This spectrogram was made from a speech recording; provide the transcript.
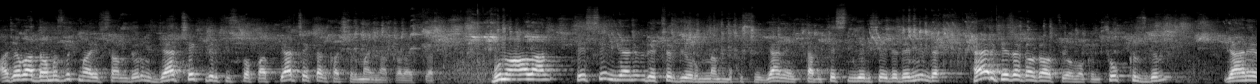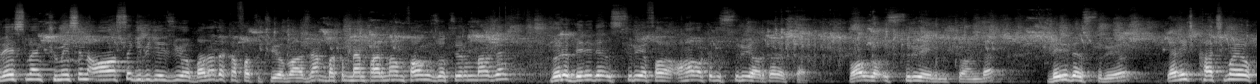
Acaba damızlık mı ayırsam diyorum. Gerçek bir psikopat. Gerçekten kaçırmayın arkadaşlar. Bunu alan kesin yani üretir diyorum ben bu kuşu. Yani tabii kesin diye bir şey de demeyeyim de herkese gaga atıyor bakın. Çok kızgın. Yani resmen kümesin ağası gibi geziyor. Bana da kafa tutuyor bazen. Bakın ben parmağımı falan uzatıyorum bazen. Böyle beni de ısırıyor falan. Aha bakın ısırıyor arkadaşlar. Vallahi ısırıyor elimi şu anda. Beni de ısırıyor. Yani hiç kaçma yok.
